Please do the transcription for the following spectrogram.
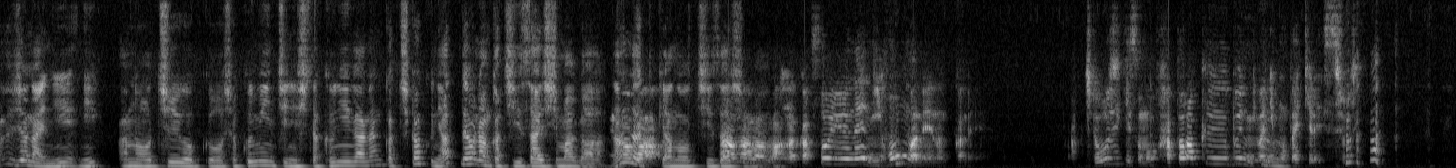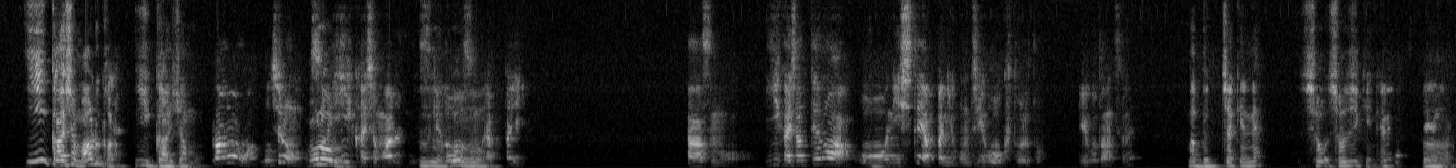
あれじゃない？ににあの中国を植民地にした国がなんか近くにあったよ。なんか小さい島が。なんだっけあの小さいまあまあまあまあ、島なんかそういうね、日本はね、なんかね、正直その働く分には日本大嫌いです、正直。いい会社もあるから。いい会社も。まあまもちろん、ら。そういういい会社もあるんですけど、うんうんうん。やっぱり、あその、いい会社っていうのは、往々にしてやっぱ日本人を多く取るということなんですよね。まあぶっちゃけね。しょ正直ね。うん、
